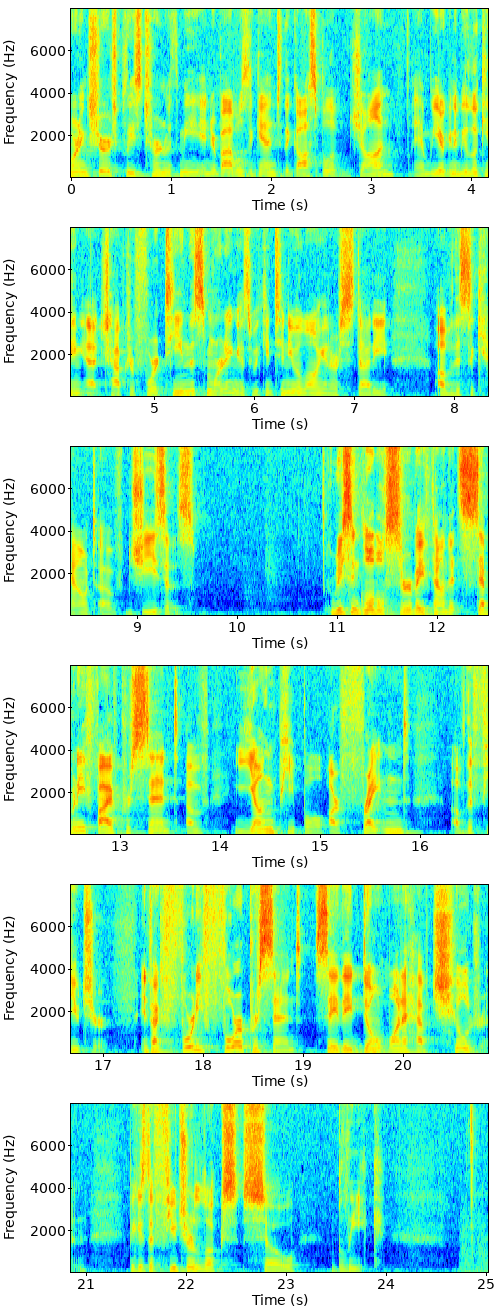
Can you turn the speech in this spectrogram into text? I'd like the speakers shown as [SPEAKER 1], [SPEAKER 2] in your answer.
[SPEAKER 1] morning, church. Please turn with me in your Bibles again to the Gospel of John. And we are going to be looking at chapter 14 this morning as we continue along in our study of this account of Jesus. A recent global survey found that 75% of young people are frightened of the future. In fact, 44% say they don't want to have children because the future looks so bleak.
